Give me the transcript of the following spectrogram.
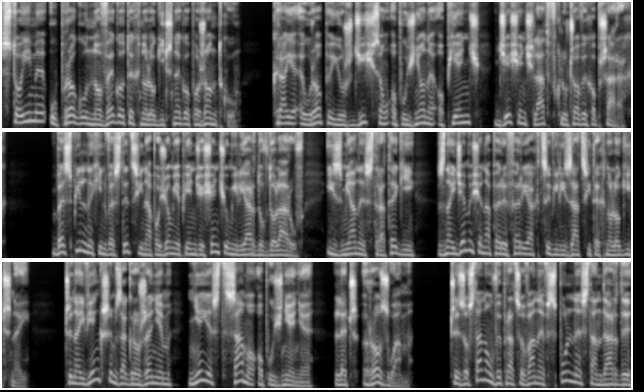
Stoimy u progu nowego technologicznego porządku. Kraje Europy już dziś są opóźnione o 5-10 lat w kluczowych obszarach. Bez pilnych inwestycji na poziomie 50 miliardów dolarów i zmiany strategii znajdziemy się na peryferiach cywilizacji technologicznej. Czy największym zagrożeniem nie jest samo opóźnienie, lecz rozłam? Czy zostaną wypracowane wspólne standardy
